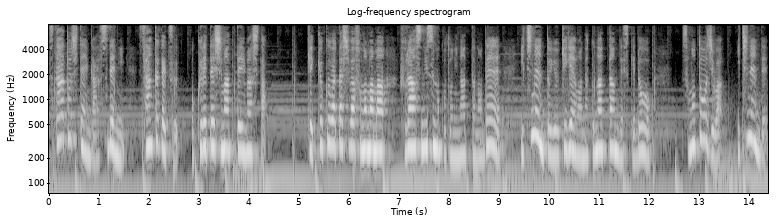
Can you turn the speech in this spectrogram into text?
スタート時点がすでに3ヶ月遅れてしまっていました。結局私はそのままフランスに住むことになったので1年という期限はなくなったんですけどその当時は1年で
